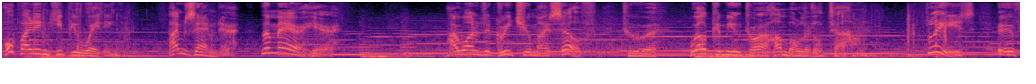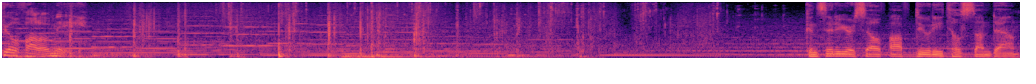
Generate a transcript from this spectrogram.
Hope I didn't keep you waiting. I'm Xander, the mayor here. I wanted to greet you myself, to uh, welcome you to our humble little town. Please, if you'll follow me. Consider yourself off duty till sundown.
